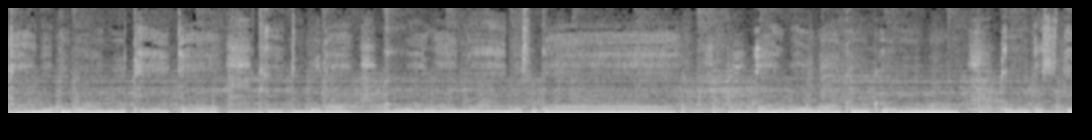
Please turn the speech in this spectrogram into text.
花火を見ていた。きっとまだ終わらないのすか。曖昧な心を溶かして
